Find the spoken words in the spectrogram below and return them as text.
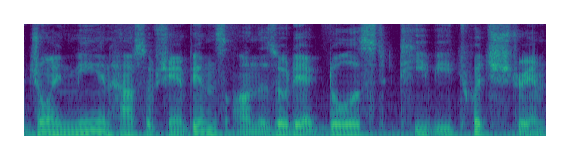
join me and House of Champions on the Zodiac Duelist TV Twitch stream.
